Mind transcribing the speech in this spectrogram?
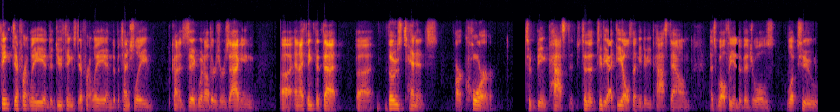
think differently and to do things differently and to potentially kind of zig when others are zagging. Uh, and I think that that uh, those tenets are core to being passed to the to the ideals that need to be passed down as wealthy individuals look to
